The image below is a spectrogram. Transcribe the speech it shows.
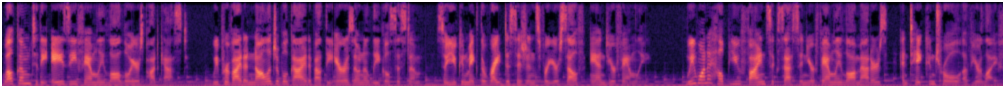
Welcome to the AZ Family Law Lawyers Podcast. We provide a knowledgeable guide about the Arizona legal system so you can make the right decisions for yourself and your family. We want to help you find success in your family law matters and take control of your life.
